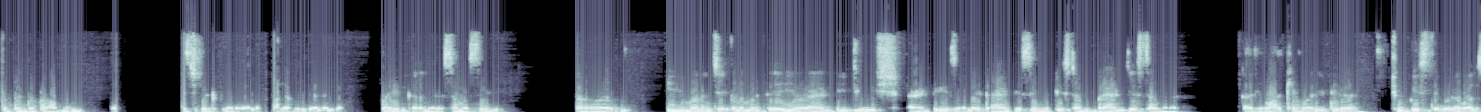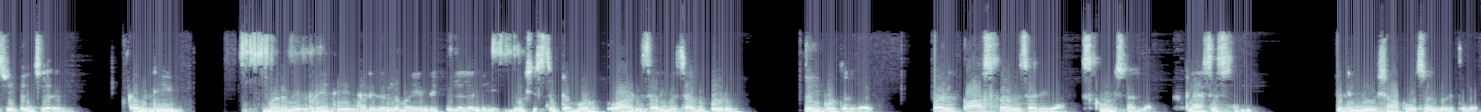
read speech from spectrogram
పెద్ద ప్రాబ్లం తెచ్చిపెట్టుకున్నారు వాళ్ళ వాళ్ళ హృదయాలలో. భయంకరమైన సమస్య ఇది. ఇది మనం చెప్పినామంటే your anti Jewish anti Israelite anti semitist అని బ్రాండ్ చేస్తాం మనం. కానీ వాక్యం ఆ రీతిగా చూపిస్తే కూడా వాళ్ళు స్వీకరించలేరండి కాబట్టి మనం ఎప్పుడైతే తల్లిదండ్రులమైంది పిల్లలని దూషిస్తుంటామో వాడు సరిగా చదువుకోడు అయిపోతాడు వాడు. వాడు పాస్ కాదు సరిగా స్కూల్స్ వల్ల క్లాసెస్ అంటే నువ్వు శాపవచనాలు పెడుతున్నావు.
